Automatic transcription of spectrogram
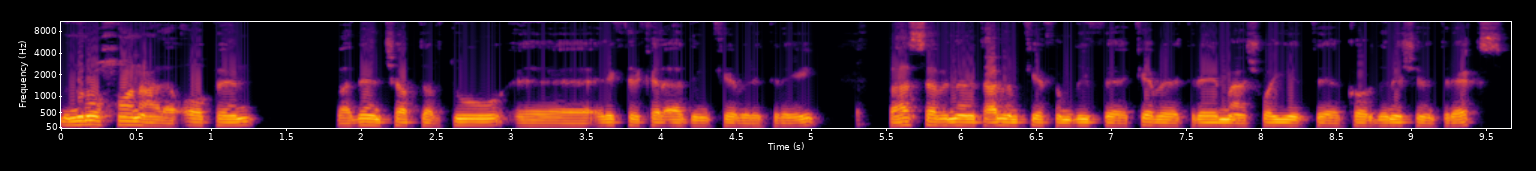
بنروح هون على Open بعدين Chapter 2 uh, Electrical Adding Cable Tray. فهسا بدنا نتعلم كيف نضيف cable tray مع شوية Coordination Tricks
